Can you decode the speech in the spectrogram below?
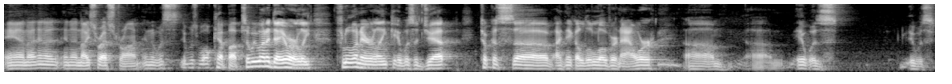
and in a, and a nice restaurant, and it was it was well kept up. So we went a day early, flew on Airlink. It was a jet. Took us, uh, I think, a little over an hour. Um, um, it was it was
